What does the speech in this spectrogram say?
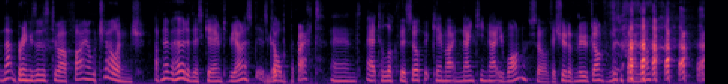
And that brings us to our final challenge. I've never heard of this game, to be honest. It's Nope. called Brat, and I had to look this up. It came out in 1991, so they should have moved on from this by now.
